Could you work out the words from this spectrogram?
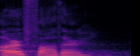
Our Father,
